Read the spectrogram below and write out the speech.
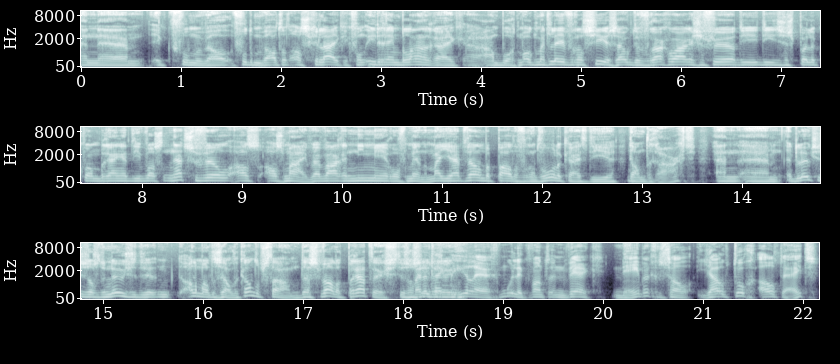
En eh, ik voel me wel, voelde me wel altijd als gelijk. Ik vond iedereen belangrijk eh, aan boord. Maar ook met leveranciers. hè. Ook de vrachtwagenchauffeur die, die zijn spullen kwam brengen... die was net zoveel als, als mij. Wij waren niet meer of minder. Maar je hebt wel een bepaalde verantwoordelijkheid die je dan draagt. En eh, het leukste is als de neuzen de, allemaal dezelfde kant op staan. Dat is wel het prettigst. Dus als Maar dat iedereen... lijkt me heel erg moeilijk, want een werknemer zal jou toch altijd,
